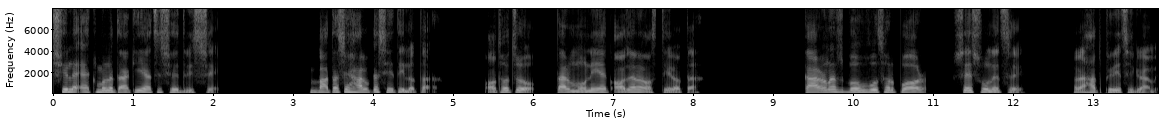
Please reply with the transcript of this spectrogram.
শিলা একমলে তাকিয়ে আছে সে দৃশ্যে। বাতাসে হালকা শিথিলতা, অথচ তার মনে এক অজানা অস্থিরতা। কারণ আজ বহু বছর পর সে শুনেছে, রাহাত ফিরেছে গ্রামে।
